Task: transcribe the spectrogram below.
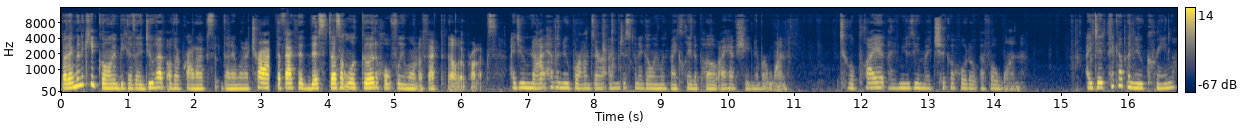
But I'm going to keep going because I do have other products that I want to try. The fact that this doesn't look good hopefully won't affect the other products. I do not have a new bronzer. I'm just going to go in with my Clé de Peau. I have shade number one. To apply it, I'm using my Chikuhodo FO1. I did pick up a new cream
